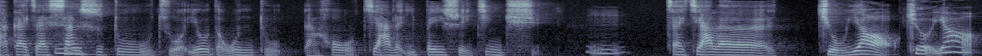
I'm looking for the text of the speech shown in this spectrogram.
大概在三十度左右的温度，然后加了一杯水进去。嗯，再加了酒药，酒药，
